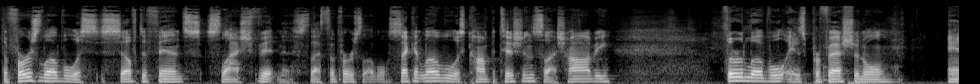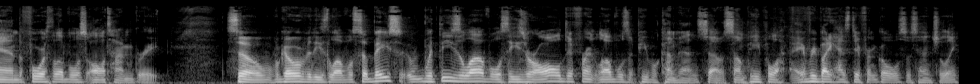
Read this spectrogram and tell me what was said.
the first level is self defense slash fitness. That's the first level. Second level is competition slash hobby. Third level is professional, and the fourth level is all time great. So we'll go over these levels. So base with these levels, these are all different levels that people come in. So some people, everybody has different goals essentially.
